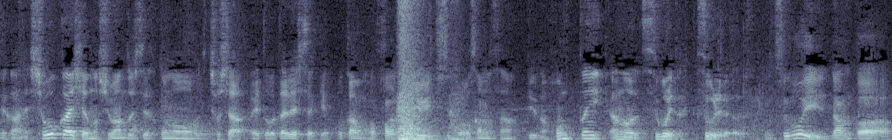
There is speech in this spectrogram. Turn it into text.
だからね紹介者の手腕としてこの著者、えっと誰でしたっけ？岡本岡本雄一郎。岡本さんっていうのは本当にあのすごい優れた方です。すごいなんか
